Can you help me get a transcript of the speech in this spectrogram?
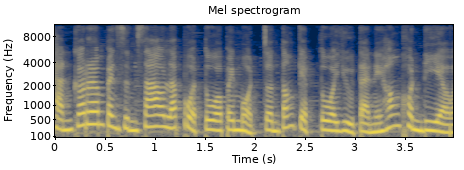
ฉันก็เริ่มเป็นซึมเศร้าและปวดตัวไปหมดจนต้องเก็บตัวอยู่แต่ในห้องคนเดียว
